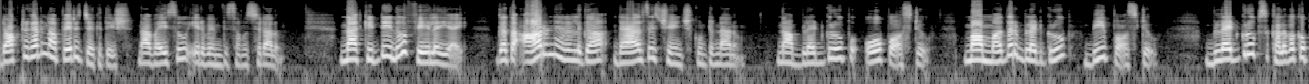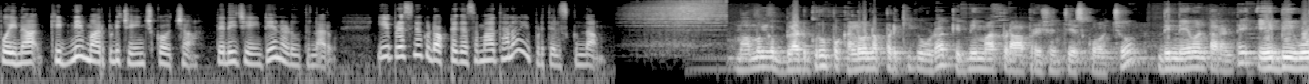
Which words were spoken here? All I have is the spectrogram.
డాక్టర్ గారు నా పేరు జగదీష్. నా వయసు ఇరవై ఎనిమిది సంవత్సరాలు. నా కిడ్నీలు ఫెయిల్ అయ్యాయి. గత ఆరు నెలలుగా డయాలసిస్ చేయించుకుంటున్నాను. నా బ్లడ్ గ్రూప్ ఓ పాజిటివ్. మా mother blood group B positive. Blood groups కలవకపోయినా కిడ్నీ మార్పిడి చేయించుకోవచ్చా? తెలియజేయండి అని అడుగుతున్నారు. ఈ ప్రశ్నకు డాక్టర్ గారి సమాధానం ఇప్పుడు తెలుసుకుందాం. మామూలుగా బ్లడ్ గ్రూప్ కలవనప్పటికీ కూడా కిడ్నీ మార్పిడి ఆపరేషన్ చేసుకోవచ్చు. దీన్ని ఏమంటారంటే ఏబిఓ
